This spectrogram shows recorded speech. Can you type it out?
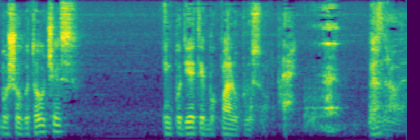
bo šel gotov čez in podjetje bo kmalo v plusu. Na zdravje. A?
